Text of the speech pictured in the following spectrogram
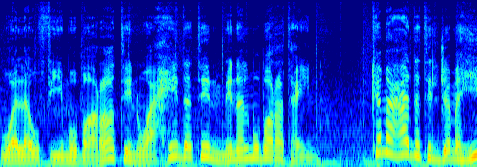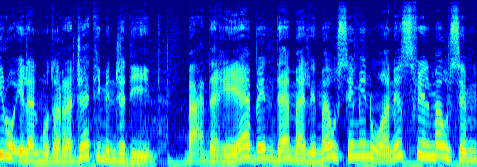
ولو في مباراة واحدة من المباراتين. كما عادت الجماهير إلى المدرجات من جديد بعد غياب دام لموسم ونصف الموسم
